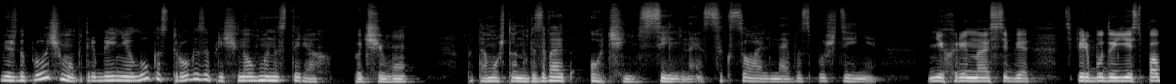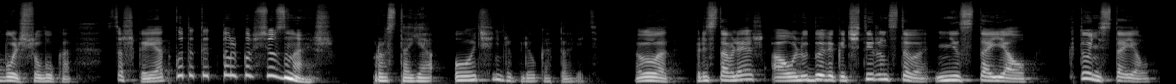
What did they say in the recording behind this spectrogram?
Между прочим, употребление лука строго запрещено в монастырях». «Почему?» «Потому что он вызывает очень сильное сексуальное возбуждение». «Ни хрена себе! Теперь буду есть побольше лука. Сашка, и откуда ты только все знаешь?» Просто я очень люблю готовить. Вот, представляешь, а у Людовика XIV не стоял. Кто не стоял?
